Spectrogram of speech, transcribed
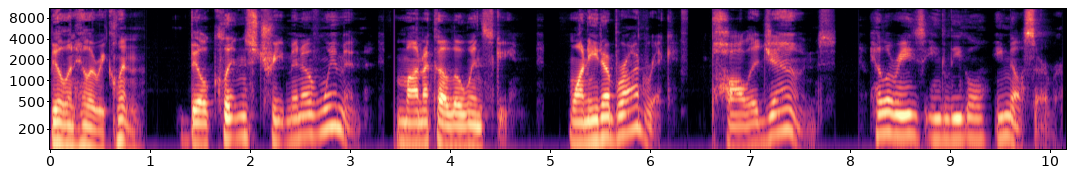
Bill and Hillary Clinton? Bill Clinton's treatment of women, Monica Lewinsky, Juanita Broaddrick, Paula Jones, Hillary's illegal email server.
